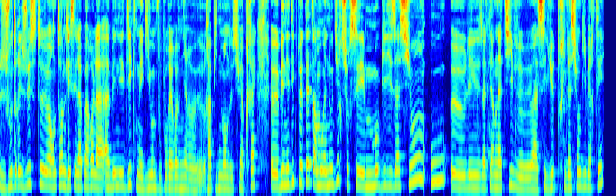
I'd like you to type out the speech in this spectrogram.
Je voudrais juste euh, entendre laisser la parole à, Bénédicte, mais Guillaume, vous pourrez revenir euh, rapidement dessus après. Euh, Bénédicte, peut-être un mot à nous dire sur ces mobilisations ou les alternatives à ces lieux de privation de liberté?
